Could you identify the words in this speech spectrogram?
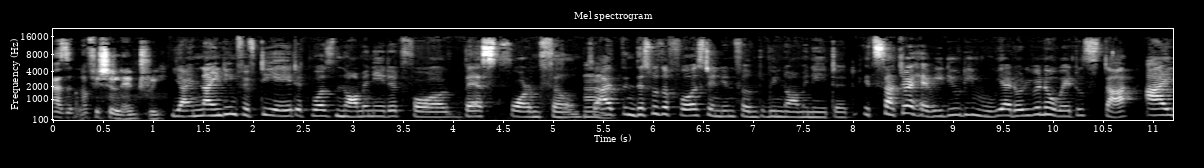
as an official entry? Yeah, in 1958, it was nominated for Best Foreign Film. Mm. So hmm. I think this was the first Indian film to be nominated. It's such a heavy duty movie. I don't even know where to start. I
